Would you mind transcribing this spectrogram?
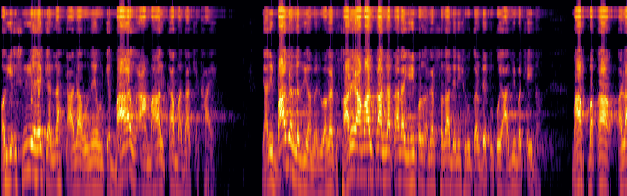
اور یہ اس لیے ہے کہ اللہ تعالیٰ انہیں ان کے بعض اعمال کا مزہ چکھائے۔ یعنی بعض النزی عامل اگر تو سارے اعمال کا اللہ تعالیٰ یہیں پر اگر سزا دینی شروع کر دے تو کوئی آدمی بچے ہی نہ۔ ماں بقا اللہ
